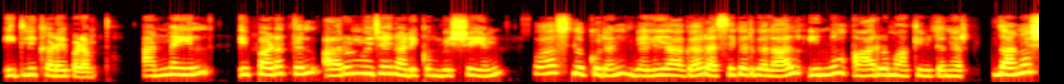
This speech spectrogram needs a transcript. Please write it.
இட்லி கடை படம். அண்மையில் இப்படத்தில் அருண் விஜய் நடிக்கும் விஷயம் ஃபர்ஸ்ட் லுக்குடன் வெளியாக ரசிகர்களால் இன்னும் ஆர்வமாக்கிவிட்டனர். தனுஷ்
